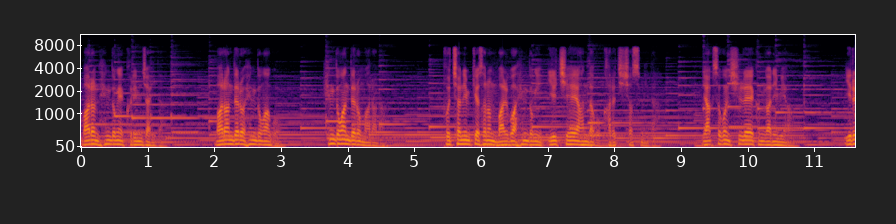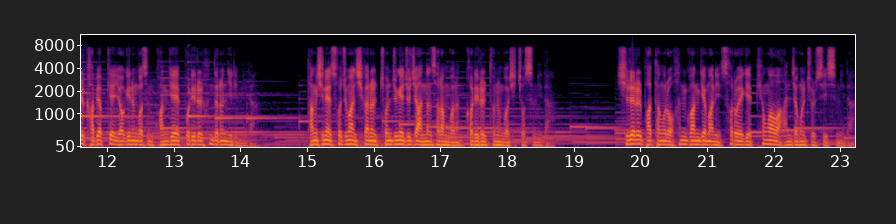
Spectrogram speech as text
말은 행동의 그림자이다. 말한 대로 행동하고 행동한 대로 말하라. 부처님께서는 말과 행동이 일치해야 한다고 가르치셨습니다. 약속은 신뢰의 근간이며 이를 가볍게 여기는 것은 관계의 뿌리를 흔드는 일입니다. 당신의 소중한 시간을 존중해주지 않는 사람과는 거리를 두는 것이 좋습니다. 신뢰를 바탕으로 한 관계만이 서로에게 평화와 안정을 줄 수 있습니다.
